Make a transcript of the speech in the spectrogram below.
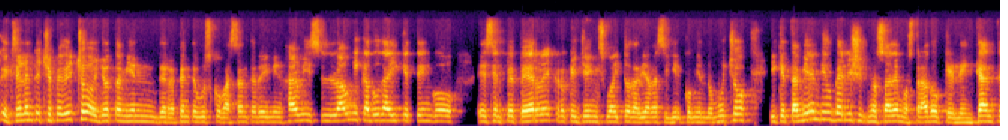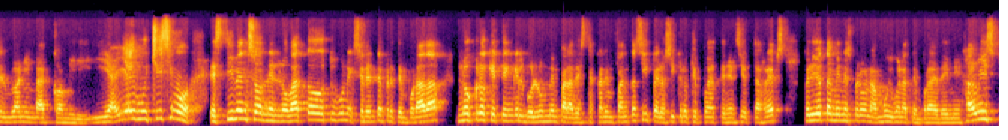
Excelente, Chepe. De hecho, yo también de repente busco bastante Damien Harris. La única duda ahí que tengo es el PPR. Creo que James White todavía va a seguir comiendo mucho y que también Bill Belichick nos ha demostrado que le encanta el running back committee. Y ahí hay muchísimo. Stevenson, el novato, tuvo una excelente pretemporada. No creo que tenga el volumen para destacar en fantasy, pero sí creo que pueda tener ciertas reps. Pero yo también espero una muy buena temporada de Damien Harris.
